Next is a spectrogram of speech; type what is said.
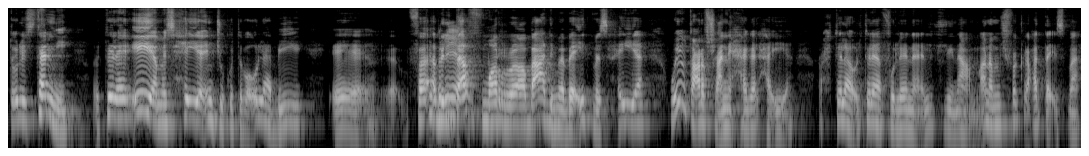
بتقول لي استني. قلت لها إيه يا مسيحية؟ انت كنت بقولها بيه. آه، فقابلتها في مرة بعد ما بقيت مسيحية وهي ما تعرفش عني حاجة الحقيقة. رحت لها قلت لها فلانة قالت لي نعم. أنا مش فاكرة حتى اسمها.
